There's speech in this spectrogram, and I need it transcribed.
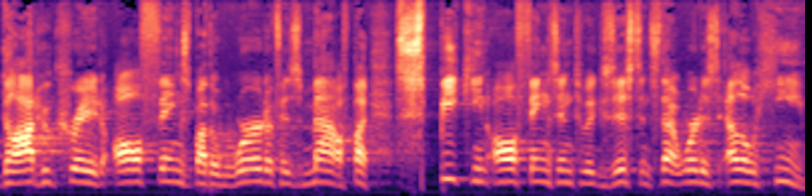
God who created all things by the word of his mouth, by speaking all things into existence. That word is Elohim.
